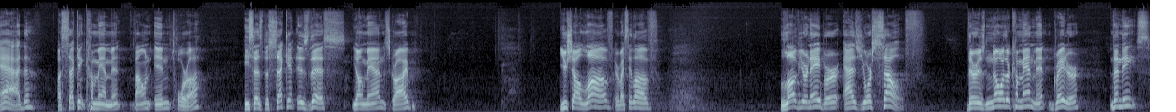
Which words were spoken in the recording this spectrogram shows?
add a second commandment found in Torah. He says, The second is this, young man, scribe. You shall love, everybody say love Love your neighbor as yourself. There is no other commandment greater than these.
